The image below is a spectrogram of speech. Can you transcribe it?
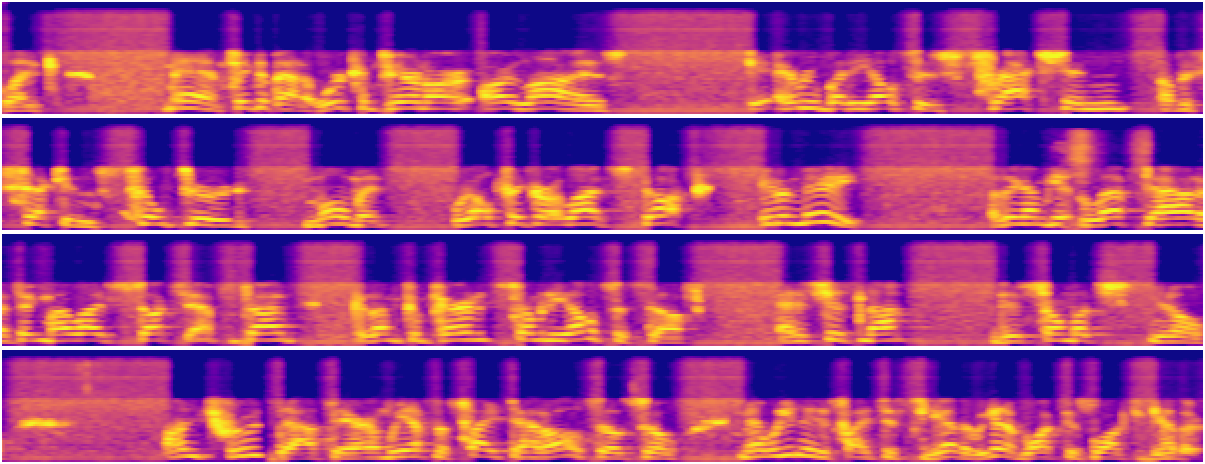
Like, man, think about it. We're comparing our, our lives to everybody else's fraction of a second filtered moment, we all think our lives suck, even me. I think I'm getting left out. I think my life sucks half the time because I'm comparing it to somebody else's stuff. And it's just not, there's so much, you know, untruth out there, and we have to fight that also. So, man, we need to fight this together. We got to walk this walk together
